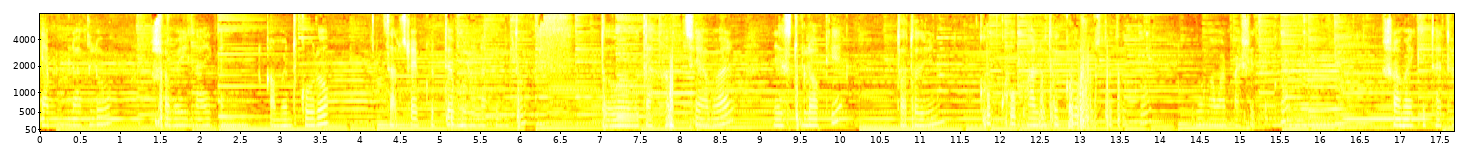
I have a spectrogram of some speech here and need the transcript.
কেমন লাগল? সবাই লাইক কমেন্ট করো। সাবস্ক্রাইব করতে ভুলো না কিন্তু। তো দেখা হচ্ছে আবার নেক্সট ব্লগে ততদিন খুব খুব ভালো থেকো, সুস্থ থেকো এবং আমার পাশে থেকো। সবাইকে টাটা।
